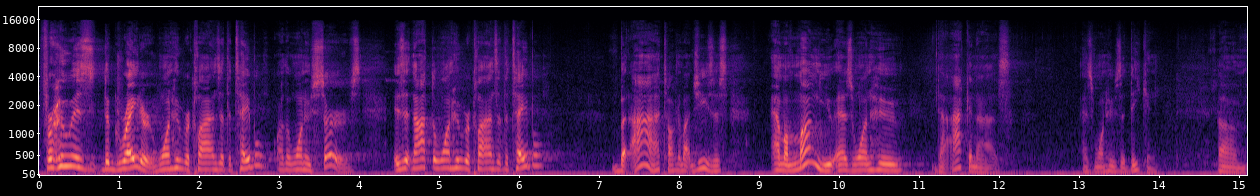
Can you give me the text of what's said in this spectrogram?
For who is the greater, one who reclines at the table or the one who serves? Is it not the one who reclines at the table? But I, talking about Jesus, am among you as one who diaconizes, as one who's a deacon. Um,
